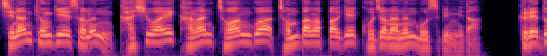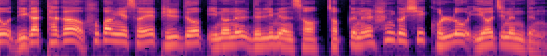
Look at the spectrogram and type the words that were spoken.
지난 경기에서는 가시와의 강한 저항과 전방 압박에 고전하는 모습입니다. 그래도 니가타가 후방에서의 빌드업 인원을 늘리면서 접근을 한 것이 골로 이어지는 등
